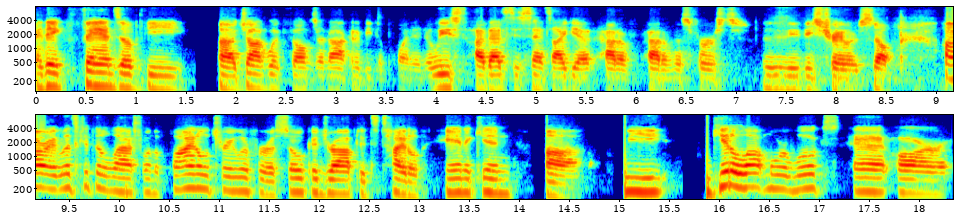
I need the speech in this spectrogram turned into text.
I think fans of the uh, John Wick films are not going to be disappointed. At least uh, that's the sense I get out of out of this first these trailers. So, all right, let's get to the last one. The final trailer for Ahsoka dropped. It's titled Anakin. Uh, we get a lot more looks at our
